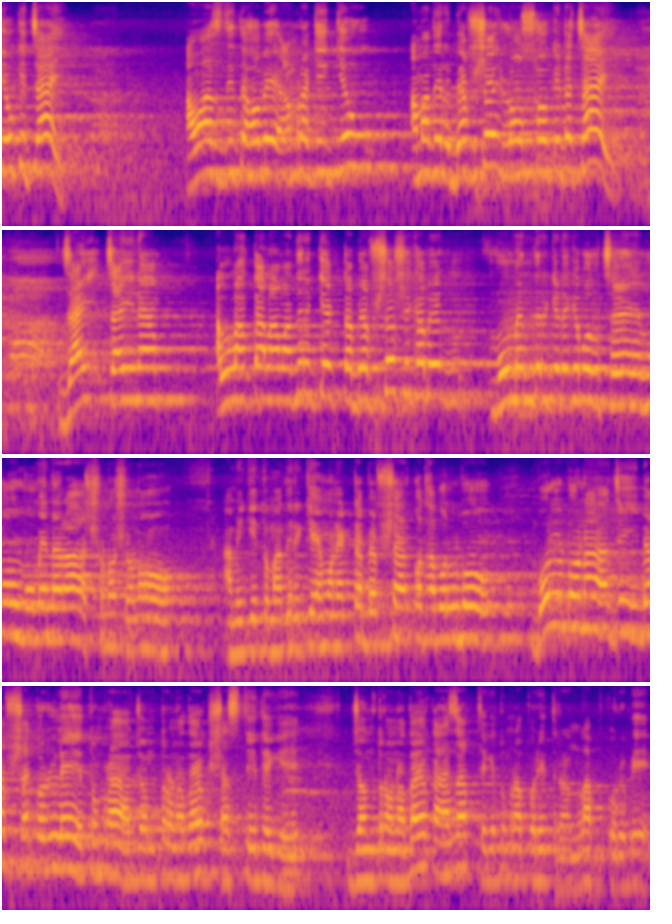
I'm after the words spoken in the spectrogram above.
কেউ কি চাই আওয়াজ দিতে হবে, আমরা কি কেউ আমাদের ব্যবসায় লস হোক, এটা চাই। যাই, চাই না। আল্লাহ তালা আমাদেরকে একটা ব্যবসা শেখাবেন। মোমেনদেরকে ডেকে বলছেন ও মোমেনারা, শোনো শোনো, আমি কি তোমাদেরকে এমন একটা ব্যবসার কথা বলব? বলব না যে ব্যবসা করলে তোমরা যন্ত্রণাদায়ক শাস্তি থেকে, যন্ত্রণাদায়ক আজাব থেকে তোমরা পরিত্রাণ লাভ করবে।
